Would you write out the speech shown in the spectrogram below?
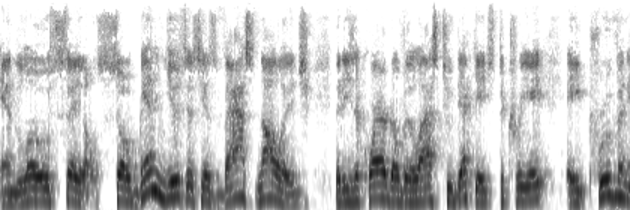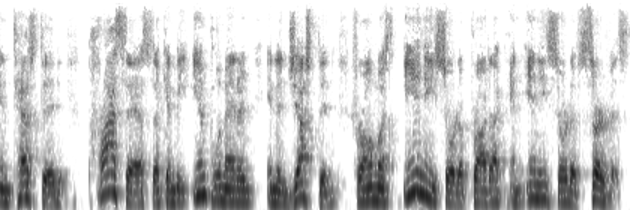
and low sales. So Ben uses his vast knowledge that he's acquired over the last two decades to create a proven and tested process that can be implemented and adjusted for almost any sort of product and any sort of service.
